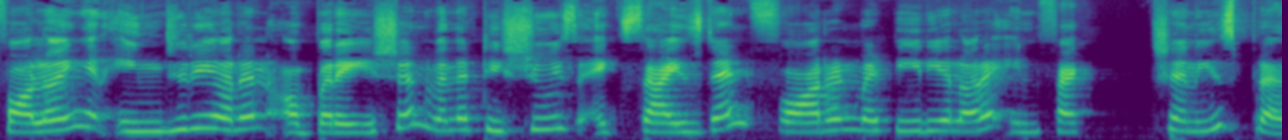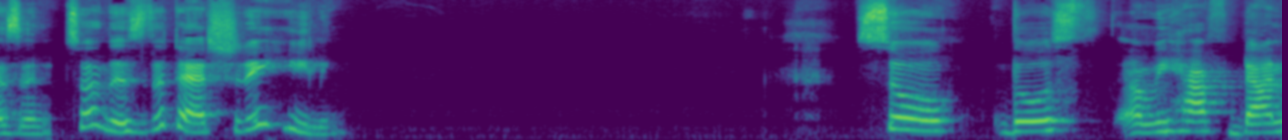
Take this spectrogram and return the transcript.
following an injury or an operation when the tissue is excised and foreign material or an infection is present. So this is the tertiary healing. So those uh, we have done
